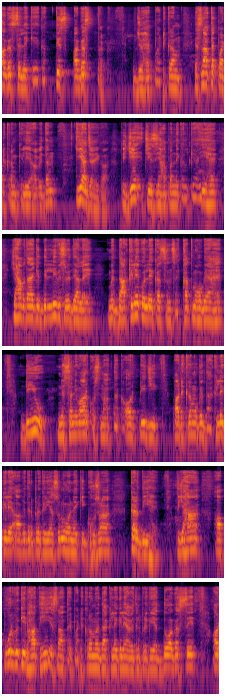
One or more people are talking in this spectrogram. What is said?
अगस्त से लेकर इकतीस अगस्त तक जो है पाठ्यक्रम, स्नातक पाठ्यक्रम के लिए आवेदन किया जाएगा। तो ये चीज़ यहाँ पर निकल के आई है। यहाँ बताया कि दिल्ली विश्वविद्यालय में दाखिले को लेकर संशय खत्म हो गया है। डीयू ने शनिवार को स्नातक और पीजी पाठ्यक्रमों के दाखिले के लिए आवेदन प्रक्रिया शुरू होने की घोषणा कर दी है। तो यहाँ पूर्व की भांति ही स्नातक पाठ्यक्रम में दाखिले के लिए आवेदन प्रक्रिया 2 अगस्त से और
